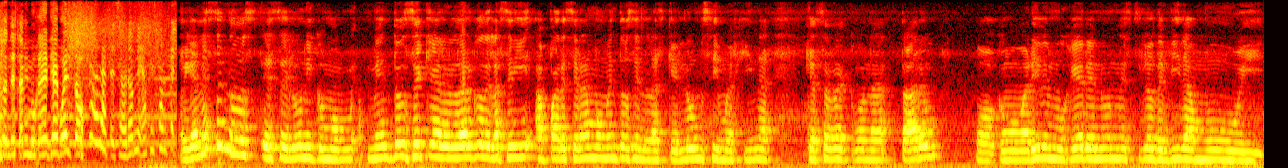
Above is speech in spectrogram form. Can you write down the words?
¿Dónde está mi mujer? ¡Ya he vuelto! Hola, tesoro, me haces tan feliz. Oigan, este no es, es el único momento, sé que a lo largo de la serie aparecerán momentos en los que Lum se imagina casada con a Taru o como marido y mujer en un estilo de vida muy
